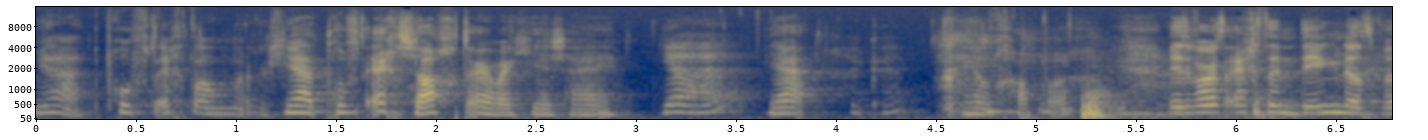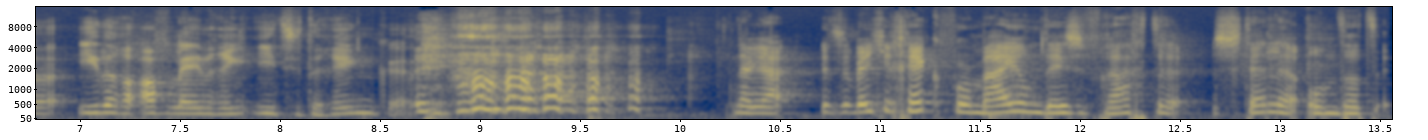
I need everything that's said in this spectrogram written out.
Ja, het proeft echt anders. Ja, het proeft echt zachter wat je zei. Ja, hè? Ja. Heel grappig. Dit wordt echt een ding dat we iedere aflevering iets drinken. nou ja, het is een beetje gek voor mij om deze vraag te stellen, omdat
